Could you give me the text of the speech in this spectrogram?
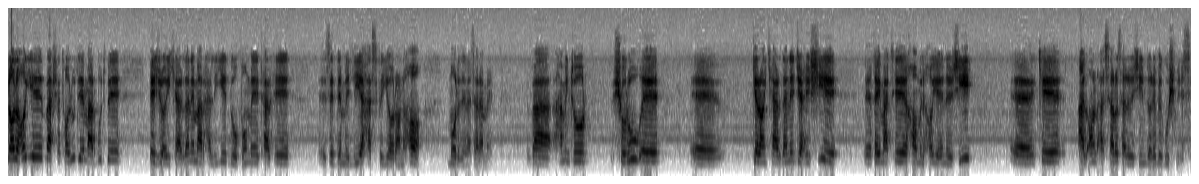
ناله های وحشتالود مربوط به اجرایی کردن مرحله دوم طرح ضد ملی حذف یارانه ها مورد نظرمه و همینطور شروع گران کردن جهشی قیمت حامل های انرژی که الان از سر و سر رژیم داره به گوش می‌رسه.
